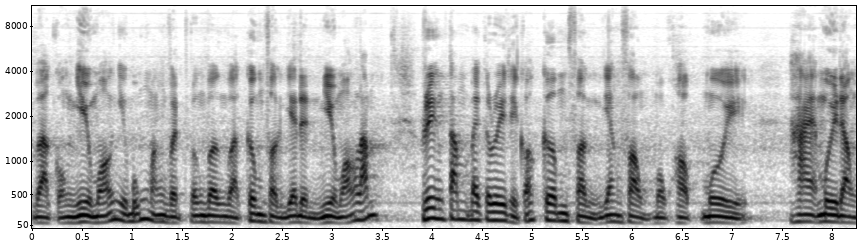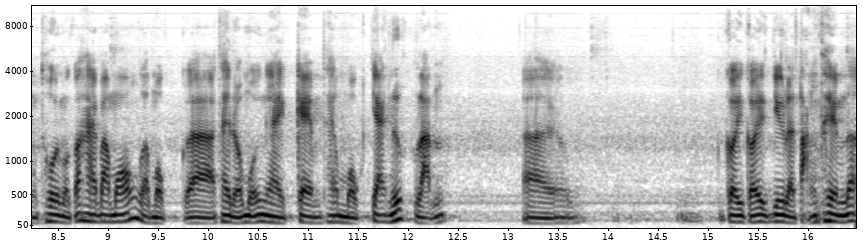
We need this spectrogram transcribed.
Và còn nhiều món như bún măng vịt vân vân. Và cơm phần gia đình nhiều món lắm. Riêng Tâm Bakery thì có cơm phần văn phòng một hộp 10 hai 10 đồng thôi mà có hai ba món. Và một à, thay đổi mỗi ngày kèm theo một chai nước lạnh. À, coi coi như là tặng thêm đó.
